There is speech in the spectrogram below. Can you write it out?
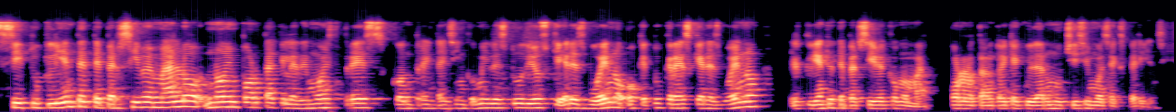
Si tu cliente te percibe malo, no importa que le demuestres con 35 mil estudios que eres bueno o que tú crees que eres bueno, el cliente te percibe como mal. Por lo tanto, hay que cuidar muchísimo esa experiencia.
